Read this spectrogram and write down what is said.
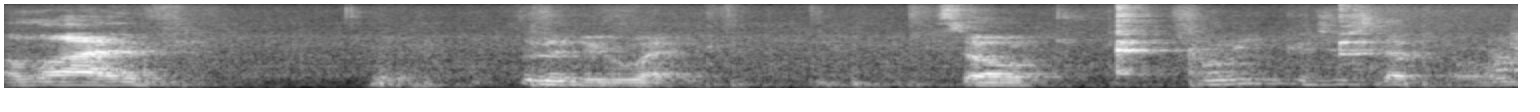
alive in a new way. So, Tony, could you step forward?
